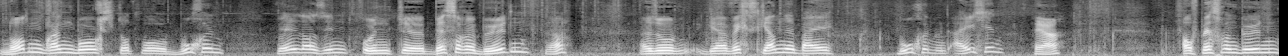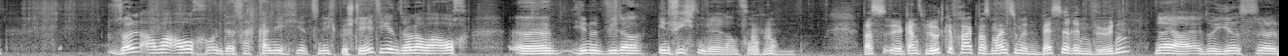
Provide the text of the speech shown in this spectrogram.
Norden Brandenburgs, dort wo Buchenwälder sind und äh, bessere Böden, ja, also der wächst gerne bei Buchen und Eichen Ja. auf besseren Böden, soll aber auch, und das kann ich jetzt nicht bestätigen, soll aber auch äh, hin und wieder in Fichtenwäldern vorkommen. Was, äh, ganz blöd gefragt, was meinst du mit besseren Böden? Naja, also hier ist, äh,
